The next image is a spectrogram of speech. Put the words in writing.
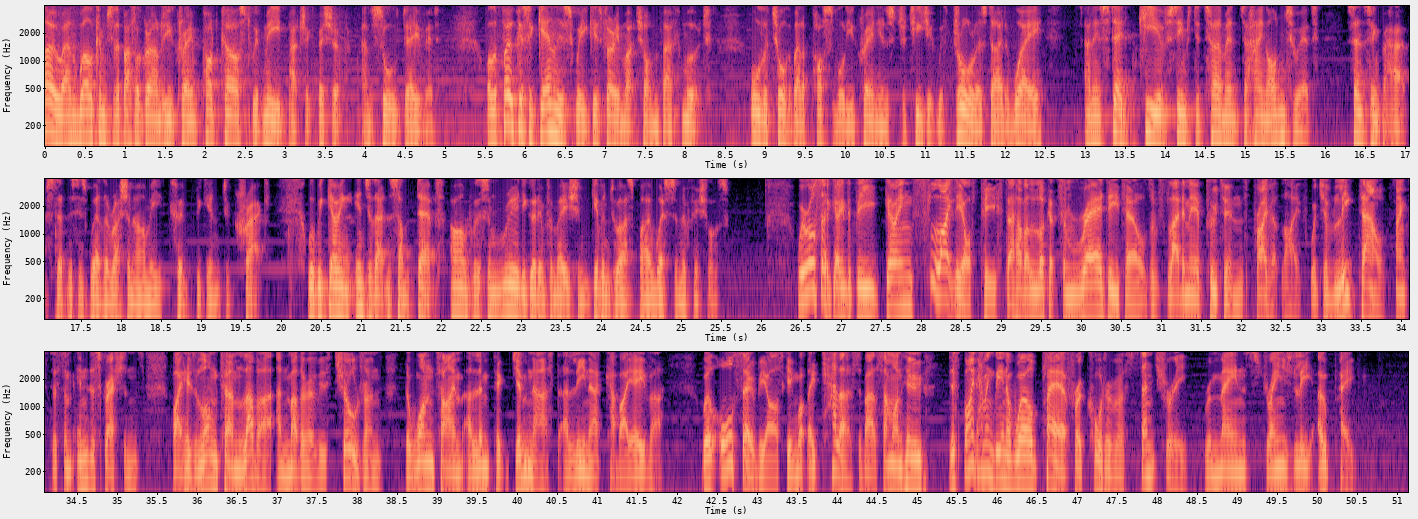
Hello, and welcome to the Battleground Ukraine podcast with me, Patrick Bishop, and Saul David. Well, the focus again this week is very much on Bakhmut. All the talk about a possible Ukrainian strategic withdrawal has died away, and instead, Kiev seems determined to hang on to it, sensing perhaps that this is where the Russian army could begin to crack. We'll be going into that in some depth, armed with some really good information given to us by Western officials. We're also going to be going slightly off piece to have a look at some rare details of Vladimir Putin's private life, which have leaked out thanks to some indiscretions by his long-term lover and mother of his children, the one-time Olympic gymnast Alina Kabayeva. We'll also be asking what they tell us about someone who, despite having been a world player for a quarter of a century, remains strangely opaque.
